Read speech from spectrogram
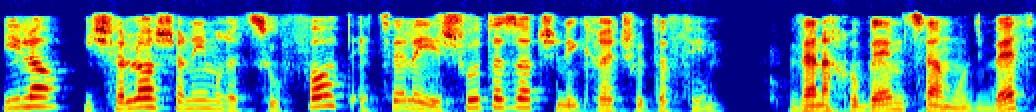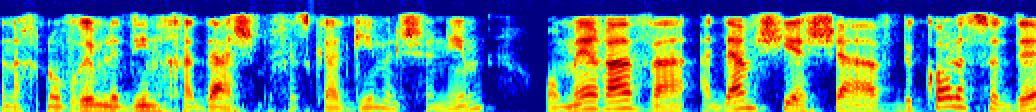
היא לא, היא שלוש שנים רצופות אצל הישות הזאת שנקראת שותפים. ואנחנו באמצע עמוד ב', אנחנו עוברים לדין חדש בחזקת ג' שנים. אומר רבא, אדם שישב בכל השדה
